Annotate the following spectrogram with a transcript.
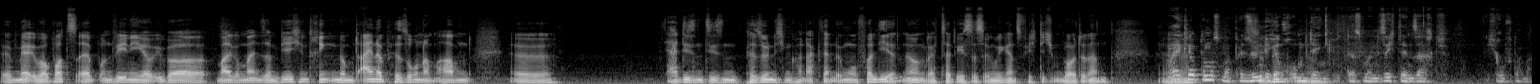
äh, mehr über WhatsApp und weniger über mal gemeinsam Bierchen trinken, nur mit einer Person am Abend äh, ja, diesen, diesen persönlichen Kontakt dann irgendwo verliert. Ne? Und gleichzeitig ist es irgendwie ganz wichtig, um Leute dann. Äh, ich glaube, da muss man persönlich auch umdenken, dass man sich dann sagt, Ich rufe da mal.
